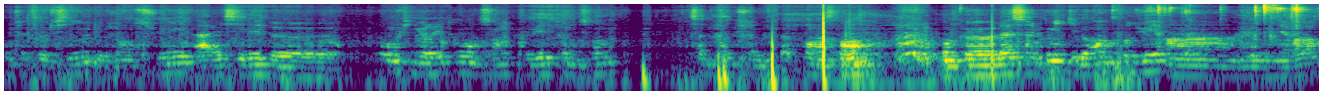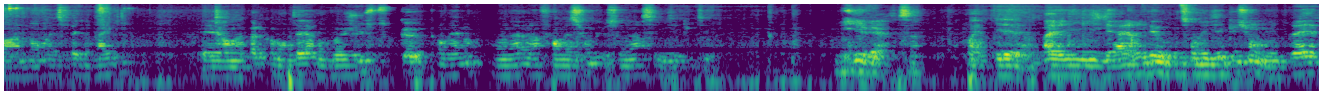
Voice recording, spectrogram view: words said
fonctionne aussi, et j'en suis à essayer de configurer tout ensemble, créer tout ensemble. Ça pour l'instant. Donc euh, là, c'est un commit qui doit introduire une erreur, un non-respect de règles. Et on n'a pas le commentaire, on voit juste que quand même, on a l'information que Sonar s'est exécuté. Il est vert, c'est ça? Oui, il est vert. Bah, il est arrivé au bout de son exécution, mais il devrait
